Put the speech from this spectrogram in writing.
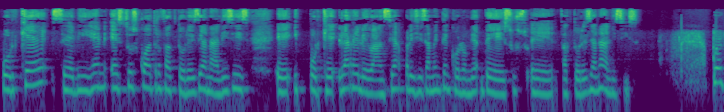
¿Por qué se eligen estos cuatro factores de análisis eh, y por qué la relevancia precisamente en Colombia de esos eh, factores de análisis? Pues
